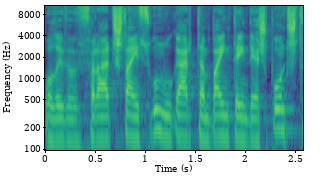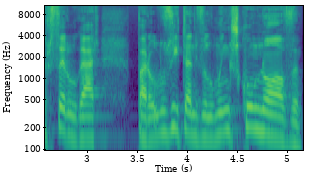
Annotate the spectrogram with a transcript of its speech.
O Oliveira de Frades está em segundo lugar, também tem 10 pontos. Terceiro lugar para o Lusitano de Vilmoinhos com 9.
